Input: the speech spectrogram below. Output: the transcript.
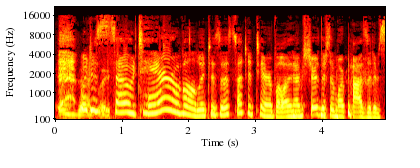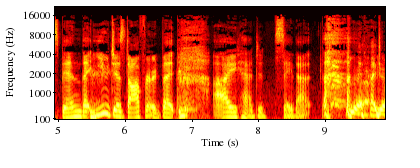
Exactly. Which is so terrible, which is a, such a terrible, and I'm sure there's a more positive spin that you just offered, but I had to say that. Yeah, I yeah.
